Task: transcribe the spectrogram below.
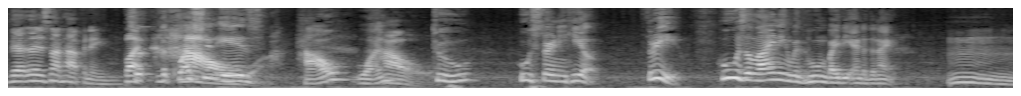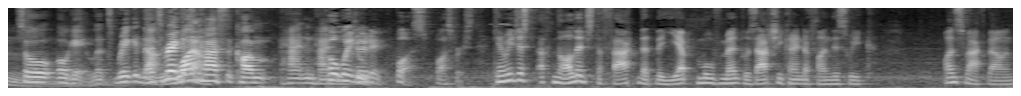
That, that is not happening. But so the question how? is how? One. How? Two. Who's turning heel? Three. Who's aligning with whom by the end of the night? So okay, let's break it down. Break it One down. has to come hand in hand. Oh wait, wait, wait. Pause. Pause first. Can we just acknowledge the fact that the Yep movement was actually kind of fun this week on SmackDown?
